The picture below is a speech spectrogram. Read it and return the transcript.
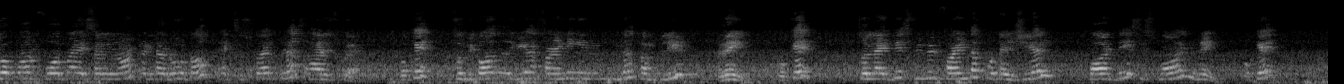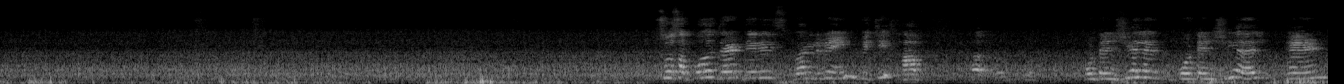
upon 4 pi epsilon naught under root of x square plus r square okay so because we are finding in the complete ring okay So like this we will find the potential for this small ring. Okay. So suppose that there is one ring which is half uh, potential and potential and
